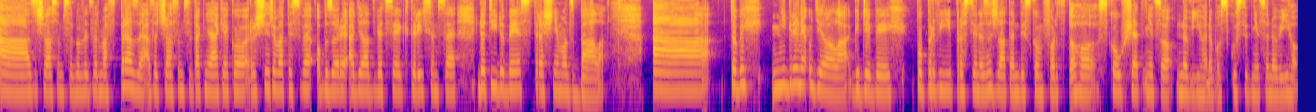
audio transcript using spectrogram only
A začala jsem se bavit s lidma v Praze a začala jsem se tak nějak jako rozšiřovat ty své obzory a dělat věci, kterých jsem se do té doby strašně moc bála. A to bych nikdy neudělala, kdybych poprvé prostě nezažila ten diskomfort toho zkoušet něco nového nebo zkusit něco nového.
